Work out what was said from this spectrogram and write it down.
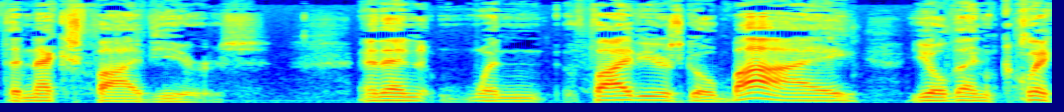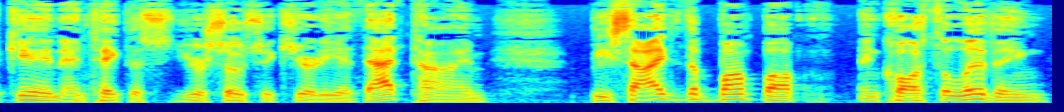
the next five years. And then when five years go by, you'll then click in and take your Social Security at that time. Besides the bump up in cost of living,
